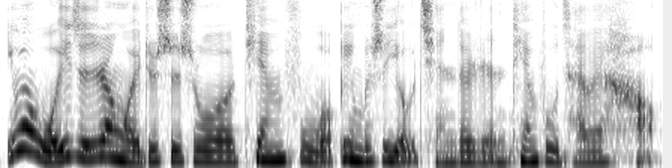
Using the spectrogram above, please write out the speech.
因为我一直认为就是说天赋并不是有钱的人天赋才会好。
